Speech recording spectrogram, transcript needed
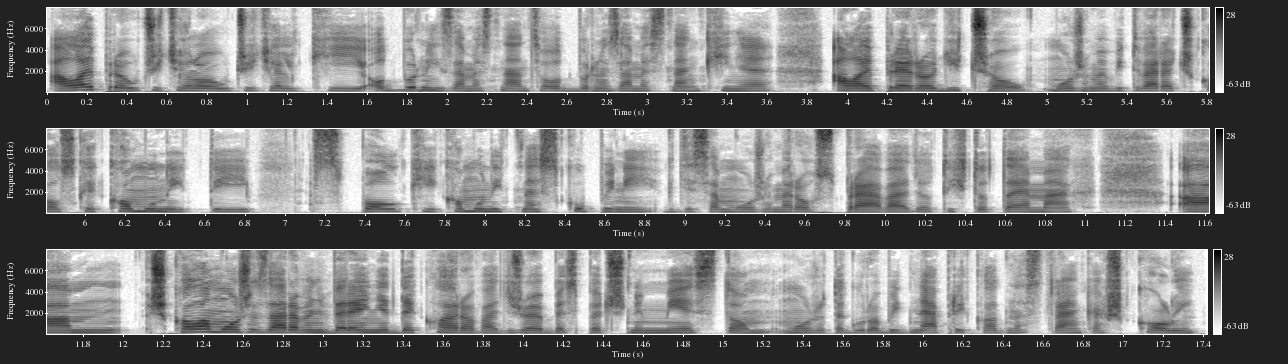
ale aj pre učiteľov, učiteľky, odborných zamestnancov, odborné zamestnankyne, ale aj pre rodičov. Môžeme vytvárať školské komunity, spolky, komunitné skupiny, kde sa môžeme rozprávať o týchto témach. A škola môže zároveň verejne deklarovať, že je bezpečným miestom. Môže tak urobiť napríklad na stránkach školy,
